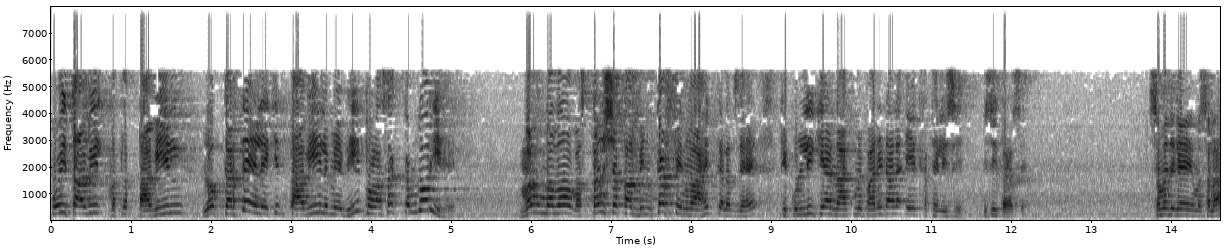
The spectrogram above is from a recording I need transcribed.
کوئی تعویل مطلب تعویل لوگ کرتے ہیں، لیکن تعویل میں بھی تھوڑا سا کمزوری ہے۔ منگ موا وسطنش کا منکف ان واحد کا لفظ ہے کہ کلی کیا ناک میں پانی ڈالا ایک ہتھیلی سے، اسی طرح سے۔ سمجھ گئے یہ مسئلہ؟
